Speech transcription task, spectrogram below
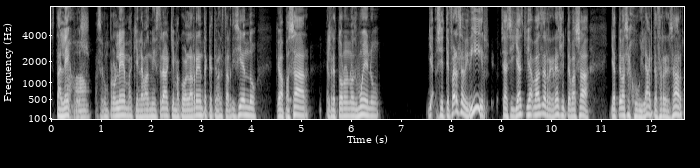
Está lejos, Ajá. va a ser un problema, quién la va a administrar, quién va a cobrar la renta, qué te van a estar diciendo, qué va a pasar, el retorno no es bueno. Ya, si te fueras a vivir, o sea, si ya, ya vas de regreso y te vas a, ya te vas a jubilar, te vas a regresar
